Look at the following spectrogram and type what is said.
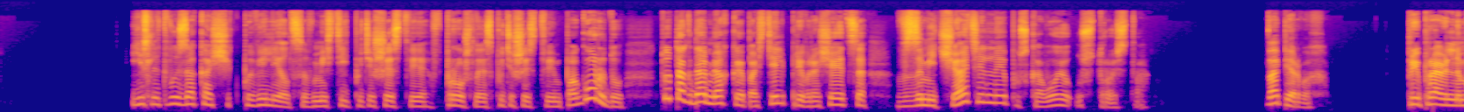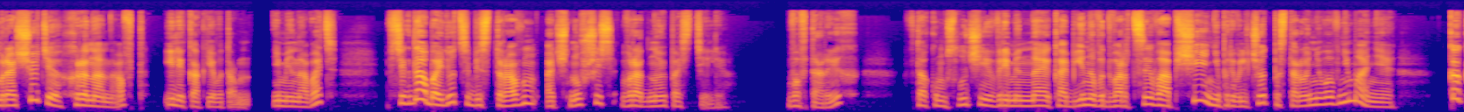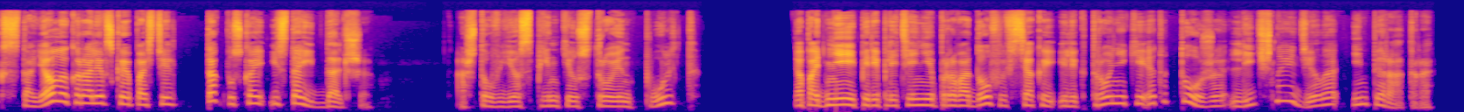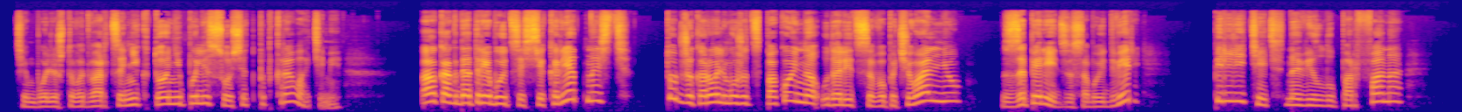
Если твой заказчик повелел совместить путешествие в прошлое с путешествием по городу, то тогда мягкая постель превращается в замечательное пусковое устройство. Во-первых, при правильном расчете хрононавт, или как его там именовать, всегда обойдется без травм, очнувшись в родной постели. Во-вторых, в таком случае временная кабина во дворце вообще не привлечет постороннего внимания. Как стояла королевская постель, так пускай и стоит дальше. А что в ее спинке устроен пульт, а под ней переплетение проводов и всякой электроники — это тоже личное дело императора. Тем более, что во дворце никто не пылесосит под кроватями. А когда требуется секретность, Тут же король может спокойно удалиться в опочивальню, запереть за собой дверь, перелететь на виллу Парфана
